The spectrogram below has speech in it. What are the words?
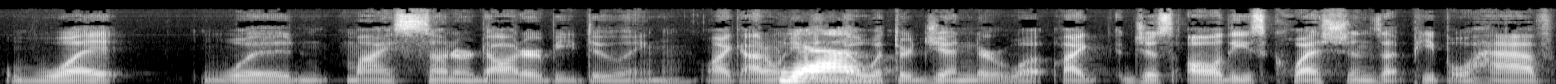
what would my son or daughter be doing? Like, I don't yeah. even know what their gender, what, like, just all these questions that people have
